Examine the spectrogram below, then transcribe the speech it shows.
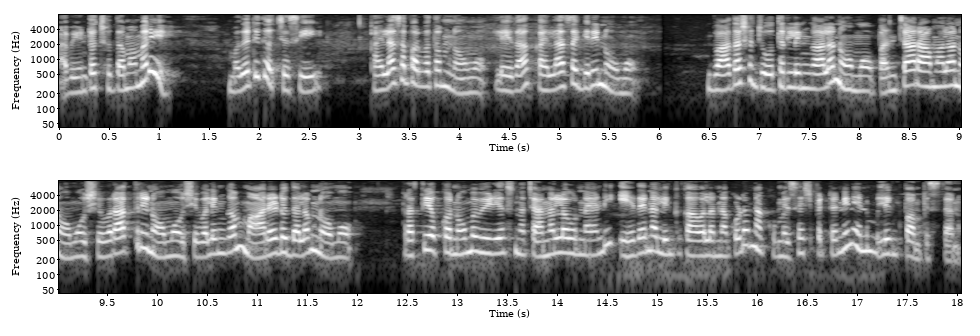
అవి ఏంటో చూద్దామా మరి? మొదటిది వచ్చేసి కైలాస పర్వతం నోము లేదా కైలాసగిరి నోము. ద్వాదశ జ్యోతిర్లింగాల నోము పంచారామాల నోము శివరాత్రి నోము శివలింగం మారేడు దళం నోము ప్రతి ఒక్క నోము వీడియోస్ నా ఛానల్లో ఉన్నాయండి. ఏదైనా లింక్ కావాలన్నా కూడా నాకు మెసేజ్ పెట్టండి. నేను లింక్ పంపిస్తాను.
